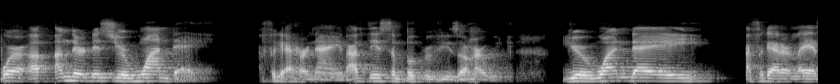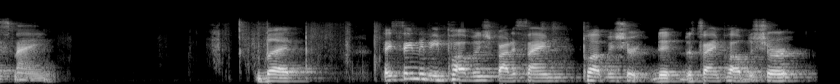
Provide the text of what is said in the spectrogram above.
were uh, under this year one day. I forgot her name. I did some book reviews on her. Year one day, I forgot her last name. But they seem to be published by the same publisher, the, the same publisher.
